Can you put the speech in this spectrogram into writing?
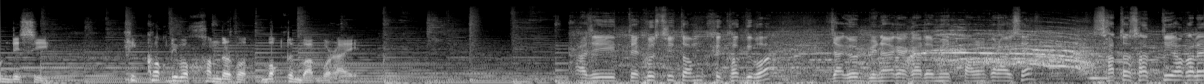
উদ্দেশ্যি শিক্ষক দিৱস সন্দৰ্ভত বক্তব্য আগবঢ়ায়। আজি তেষষ্ঠিতম শিক্ষক দিৱস জাগিৰোড বিনায়ক একাডেমীত পালন কৰা হৈছে। ছাত্ৰ ছাত্ৰীসকলে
